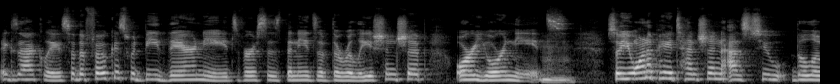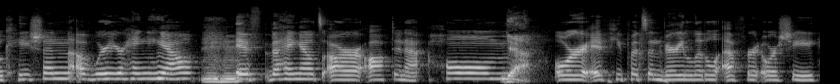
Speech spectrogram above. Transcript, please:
Exactly. So the focus would be their needs versus the needs of the relationship or your needs. Mm-hmm. So you want to pay attention as to the location of where you're hanging out. Mm-hmm. If the hangouts are often at home, yeah or if he puts in very little effort or she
